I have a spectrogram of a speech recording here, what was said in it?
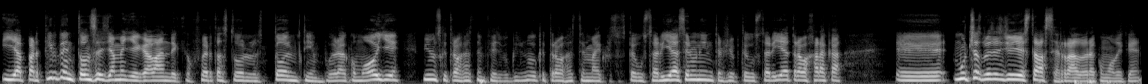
Y a partir de entonces ya me llegaban de que ofertas todo, los- todo el tiempo. Era como, oye, vimos que trabajaste en Facebook, vimos que trabajaste en Microsoft, ¿te gustaría hacer un internship? ¿Te gustaría trabajar acá? Eh, muchas veces yo ya estaba cerrado, era como de que,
